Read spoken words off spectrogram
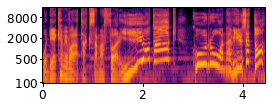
Och det kan vi vara tacksamma för. Ja tack! Coronaviruset då?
